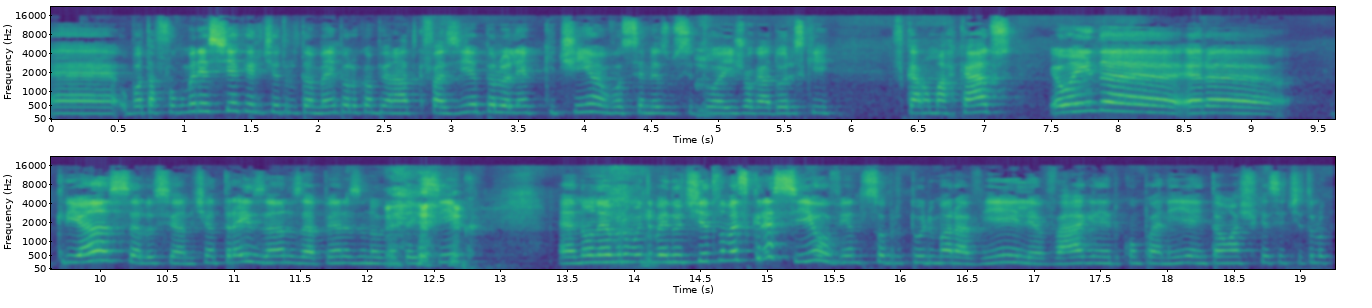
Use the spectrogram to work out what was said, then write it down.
é, o Botafogo merecia aquele título também pelo campeonato que fazia, pelo elenco que tinha. Você mesmo citou aí jogadores que ficaram marcados. Eu ainda era criança, Luciano, tinha três anos apenas em 95. é, não lembro muito bem do título, mas cresci ouvindo sobre o Túlio Maravilha, Wagner e companhia, então acho que esse título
